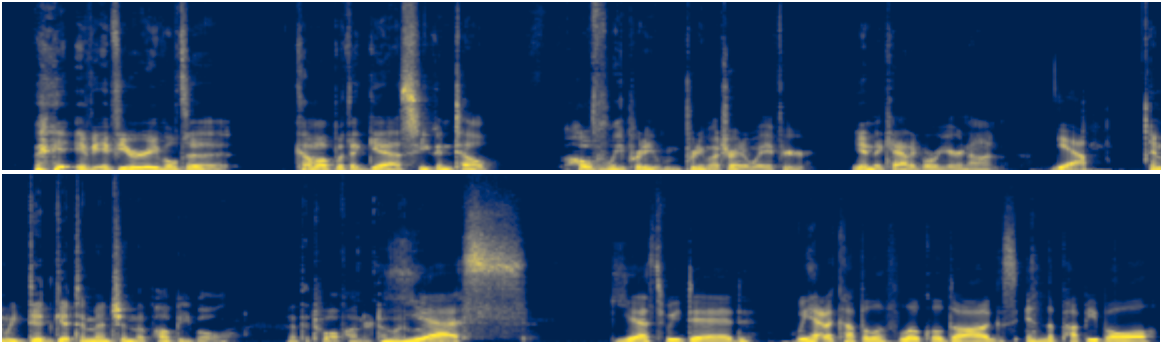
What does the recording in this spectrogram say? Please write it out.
if if you're able to come up with a guess, you can tell hopefully pretty pretty much right away if you're in the category or not. Yeah. And we did get to mention the puppy bowl at the twelve hundred dollar. Yes. Yes, we did. We had a couple of local dogs in the puppy bowl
